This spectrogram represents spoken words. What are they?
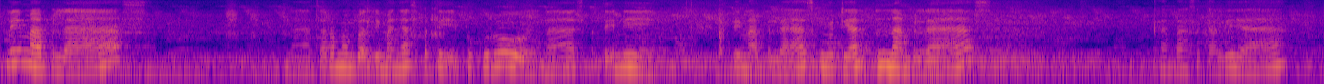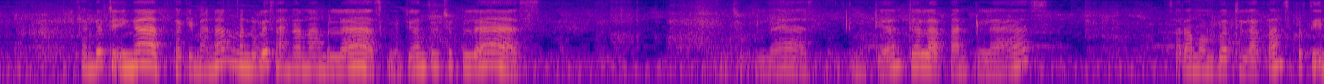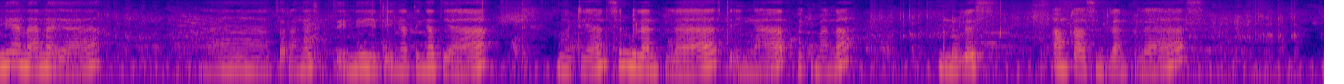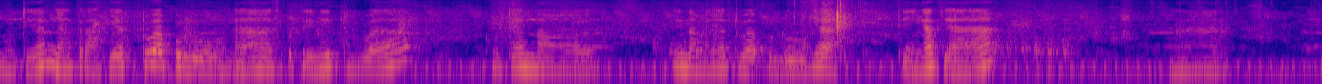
15 nah cara membuat limanya seperti ibu guru. Nah seperti ini. 15 kemudian 16 gampang sekali ya. Sambil diingat bagaimana menulis angka 16 kemudian 17 17 kemudian 18 cara membuat delapan seperti ini anak-anak ya. Nah caranya seperti ini diingat-ingat ya. Kemudian 19 diingat bagaimana menulis angka 19 kemudian yang terakhir 20 nah seperti ini 2 kemudian 0 ini namanya 20 ya. Diingat ya nah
